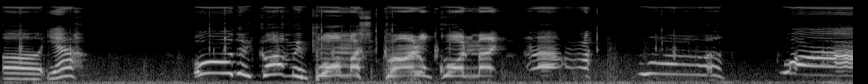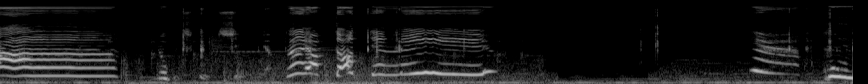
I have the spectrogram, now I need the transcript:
Uh, yeah. Oh, they got me! Blow my spinal cord, mate! Ah! Wah! Nobody's gonna me now. They abducted me! Yeah! Boom!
